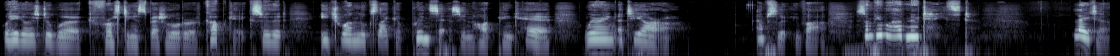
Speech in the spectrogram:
where he goes to work frosting a special order of cupcakes so that each one looks like a princess in hot pink hair wearing a tiara. Absolutely vile. Some people have no taste. Later,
